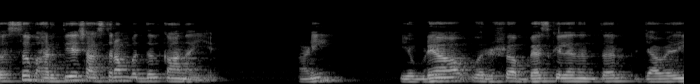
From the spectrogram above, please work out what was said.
तसं भारतीय शास्त्रांबद्दल का नाहीये? आणि एवढ्या वर्ष अभ्यास केल्यानंतर ज्यावेळी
